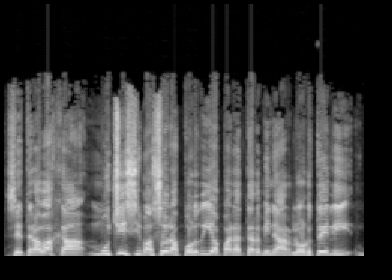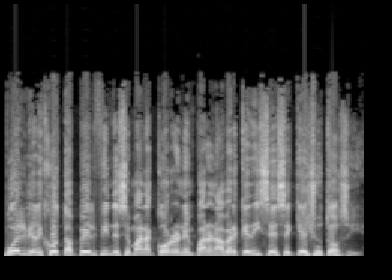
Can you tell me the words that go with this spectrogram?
se trabaja muchísimas horas por día para terminarlo. Ortelli vuelve al JP el fin de semana, corren en Paraná. A ver qué dice Ezequiel Justosi.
